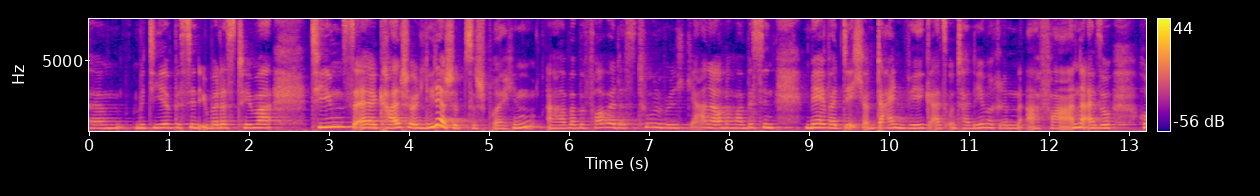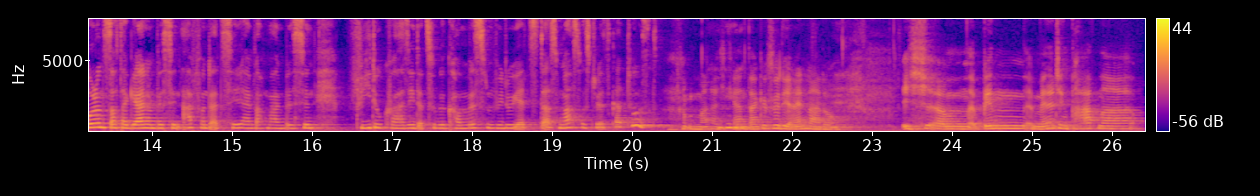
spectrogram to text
ähm, mit dir ein bisschen über das Thema Teams, äh, Culture und Leadership zu sprechen. Aber bevor wir das tun, würde ich gerne auch noch mal ein bisschen mehr über dich und deinen Weg als Unternehmerin erfahren. Also hol uns doch da gerne ein bisschen ab und erzähl einfach mal ein bisschen, wie du quasi dazu gekommen bist und wie du jetzt das machst, was du jetzt gerade tust. Mache ich gern. Danke für die Einladung. Ich ähm, bin Managing Partner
